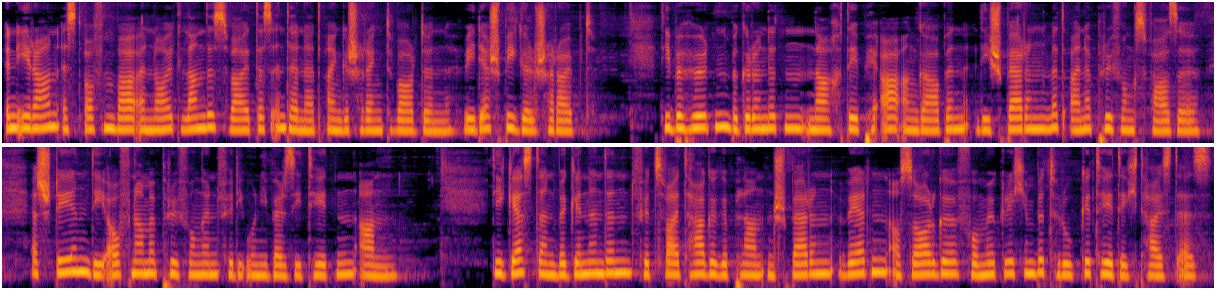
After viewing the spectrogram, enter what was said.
In Iran ist offenbar erneut landesweit das Internet eingeschränkt worden, wie der Spiegel schreibt. Die Behörden begründeten nach dpa-Angaben die Sperren mit einer Prüfungsphase. Es stehen die Aufnahmeprüfungen für die Universitäten an. Die gestern beginnenden, für zwei Tage geplanten Sperren werden aus Sorge vor möglichem Betrug getätigt, heißt es.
